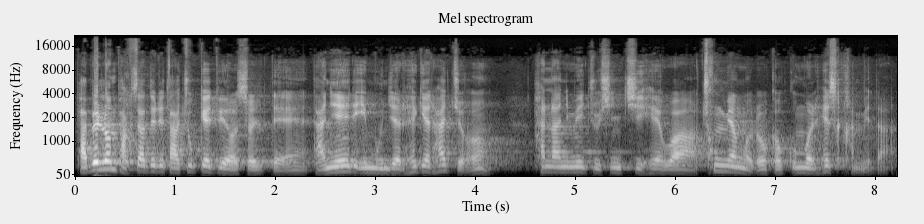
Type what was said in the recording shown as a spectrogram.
바벨론 박사들이 다 죽게 되었을 때 다니엘이 이 문제를 해결하죠. 하나님이 주신 지혜와 총명으로 그 꿈을 해석합니다.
